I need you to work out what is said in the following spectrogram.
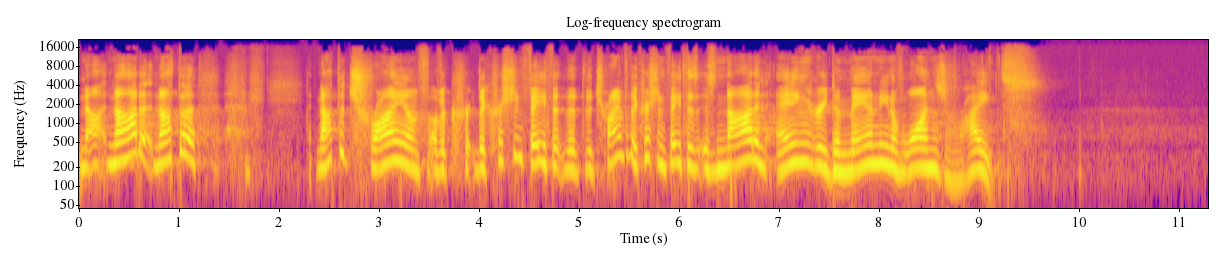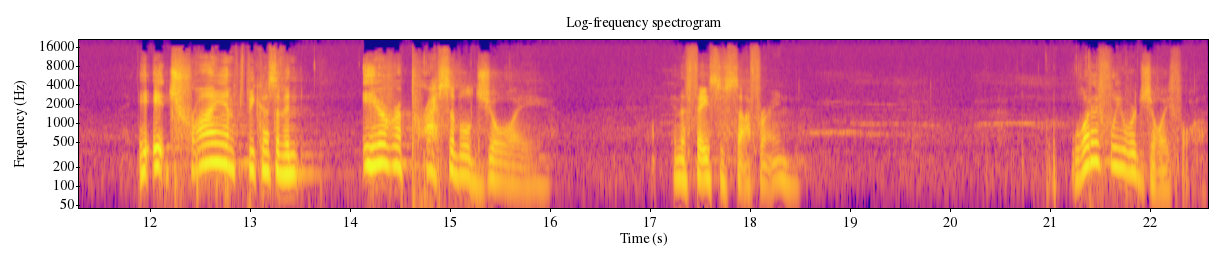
Not, not, not, the, not the triumph of a, the Christian faith, the, triumph of the Christian faith is, is not an angry demanding of one's rights. It, it triumphed because of an irrepressible joy in the face of suffering. What if we were joyful?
